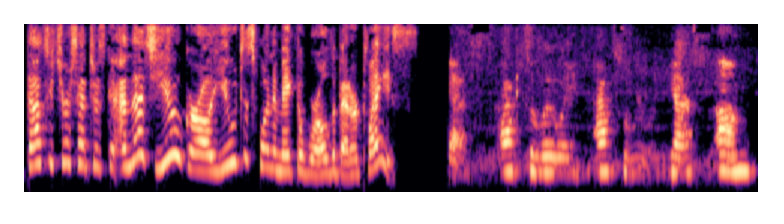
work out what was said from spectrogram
that's what your center is good. And that's you, girl. You just want to make the world a better place. Yes, absolutely. Absolutely. Yes. Um,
